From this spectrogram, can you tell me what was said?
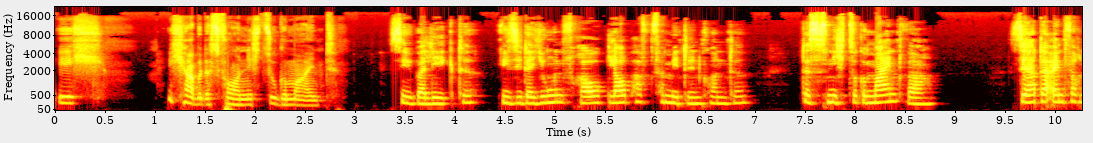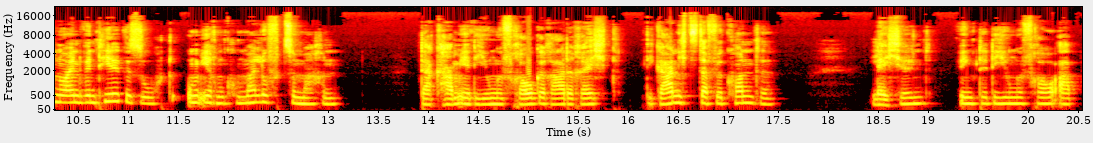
Ich. ich habe das vorhin nicht so gemeint. Sie überlegte, wie sie der jungen Frau glaubhaft vermitteln konnte, dass es nicht so gemeint war Sie hatte einfach nur ein Ventil gesucht, um ihrem Kummer Luft zu machen. Da kam ihr die junge Frau gerade recht, die gar nichts dafür konnte. Lächelnd winkte die junge Frau ab.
